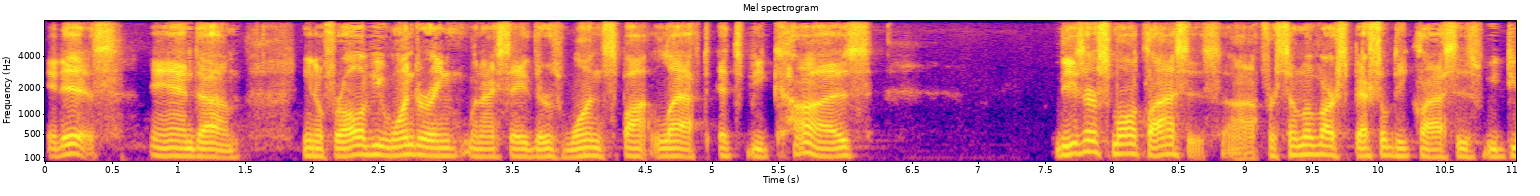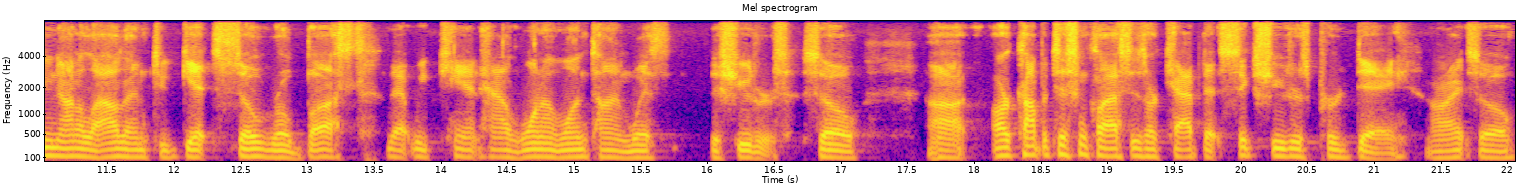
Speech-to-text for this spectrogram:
it is. And um, you know, for all of you wondering when I say there's one spot left, it's because these are small classes. Uh, for some of our specialty classes, we do not allow them to get so robust that we can't have one-on-one time with the shooters. So uh, our competition classes are capped at six shooters per day. All right, so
